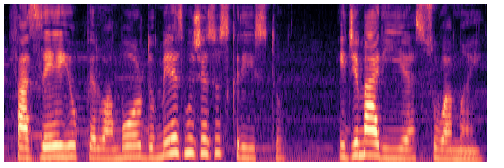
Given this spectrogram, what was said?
Fazei-o pelo amor do mesmo Jesus Cristo e de Maria, sua mãe.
